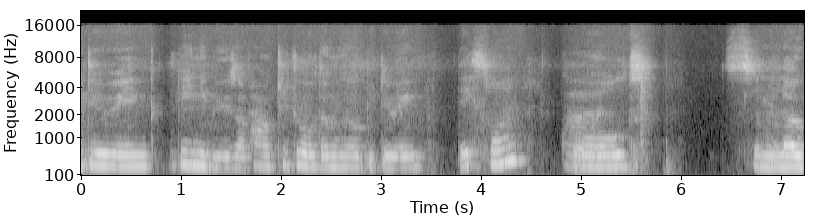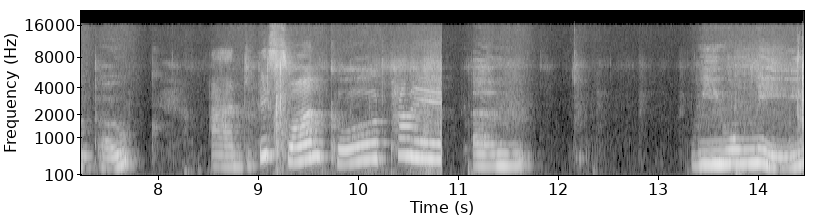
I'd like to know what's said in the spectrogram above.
be doing Beanie Boos of how to draw them. We'll be doing this one called Slowpoke And this one called Panic. um, we will need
